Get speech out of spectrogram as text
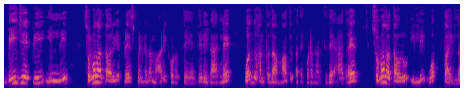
ಬಿಜೆಪಿ ಇಲ್ಲಿ ಸುಮಲತಾ ಅವರಿಗೆ ಪ್ಲೇಸ್ಮೆಂಟ್ ಅನ್ನ ಮಾಡಿಕೊಡುತ್ತೆ ಅಂತೇಳಿ ಈಗಾಗಲೇ ಒಂದು ಹಂತದ ಮಾತುಕತೆ ಕೂಡ ನಡೆದಿದೆ. ಆದ್ರೆ ಸುಮಲತಾ ಅವರು ಇಲ್ಲಿ ಒಪ್ತಾ ಇಲ್ಲ.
